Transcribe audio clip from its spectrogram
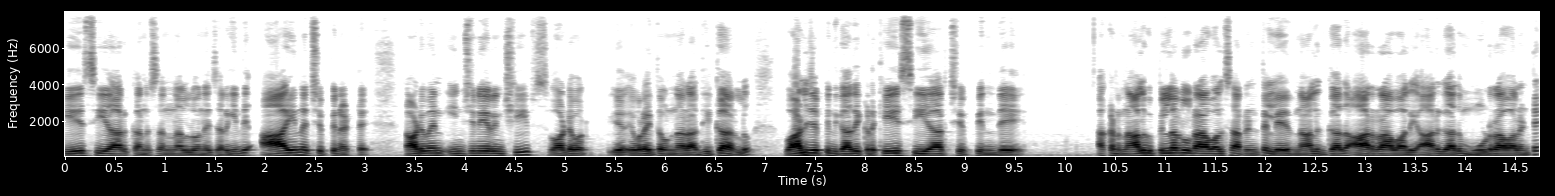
కేసీఆర్ కనుసన్నల్లోనే జరిగింది. ఆయన చెప్పినట్టే. Not even engineering chiefs whatever ఎవరైతే ఉన్నారో అధికారులు వాళ్ళు చెప్పింది కాదు ఇక్కడ కేసీఆర్ చెప్పిందే. అక్కడ నాలుగు పిల్లర్లు రావాలి సార్ అంటే లేదు నాలుగు కాదు ఆరు రావాలి ఆరు కాదు మూడు రావాలంటే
